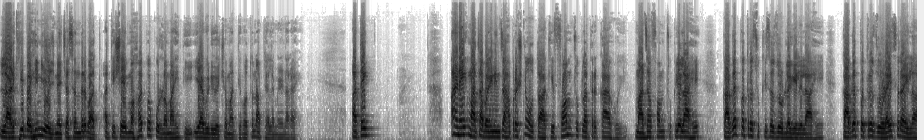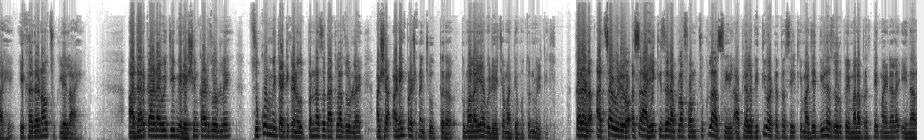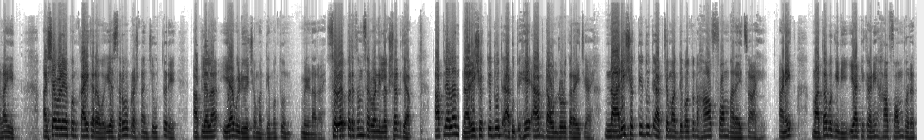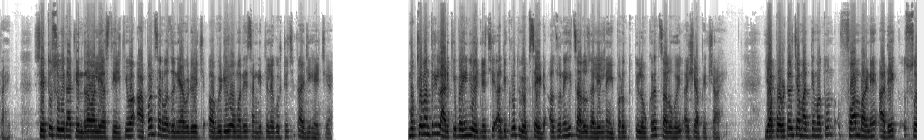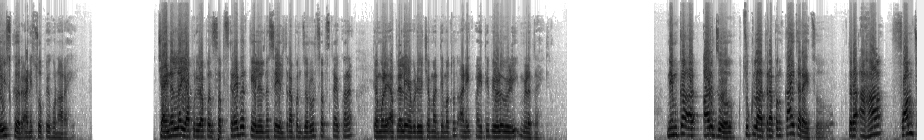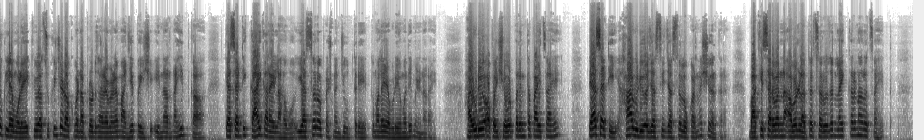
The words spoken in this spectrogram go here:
लाडकी बहीण योजनेच्या संदर्भात अतिशय महत्त्वपूर्ण माहिती या व्हिडिओच्या माध्यमातून आपल्याला मिळणार आहे. आता एक अनेक माता बहिणींचा हा प्रश्न होता की फॉर्म चुकला तर काय होईल? माझा फॉर्म चुकलेला आहे. कागदपत्र चुकीचं जोडलं गेलेलं आहे. कागदपत्र जोडायचं राहिलं आहे. एखादं नाव चुकलेलं आहे. आधार कार्डाऐवजी मी रेशन कार्ड जोडलंय. चुकून मी त्या ठिकाणी उत्पन्नाचा दाखला जोडलाय. अशा अनेक प्रश्नांची उत्तरं तुम्हाला या व्हिडिओच्या माध्यमातून मिळतील. कारण आजचा व्हिडिओ असा आहे की जर आपला फॉर्म चुकला असेल आपल्याला भीती वाटत असेल की माझे दीड हजार रुपये मला प्रत्येक महिन्याला येणार नाहीत अशा वेळी आपण काय करावं? या सर्व प्रश्नांची उत्तरे आपल्याला या व्हिडिओच्या माध्यमातून मिळणार आहे. सर्वात प्रथम सर्वांनी लक्षात घ्या आपल्याला नारी शक्ती दूत ऍप हे ऍप डाउनलोड करायचे आहे. नारी शक्ती दूत ऍपच्या माध्यमातून हा फॉर्म भरायचा आहे. अनेक माता भगिनी या ठिकाणी हा फॉर्म भरत आहेत. सेतू सुविधा केंद्रवाली असतील किंवा आपण सर्वजण या व्हिडिओ व्हिडिओमध्ये सांगितलेल्या गोष्टीची काळजी घ्यायची आहे. मुख्यमंत्री लाडकी बहीण योजनेची अधिकृत वेबसाईट अजूनही चालू झालेली नाही परंतु ती लवकरच चालू होईल अशी अपेक्षा आहे. या पोर्टलच्या माध्यमातून फॉर्म भरणे अधिक सोयीस्कर आणि सोपे होणार आहे. चॅनलला यापूर्वी आपण सबस्क्राईबर केलेलं नसेल तर आपण जरूर सबस्क्राईब करा. त्यामुळे आपल्याला या व्हिडिओच्या माध्यमातून अनेक माहिती वेळोवेळी मिळत राहील. नेमका अ- अर्ज चुकला तर आपण काय करायचं? तर हा फॉर्म चुकल्यामुळे किंवा चुकीचे डॉक्युमेंट अपलोड झाल्यामुळे माझे पैसे येणार नाहीत का? त्यासाठी काय करायला हवं? या सर्व प्रश्नांची उत्तरे तुम्हाला या व्हिडिओमध्ये मिळणार आहेत. हा व्हिडिओ आपण शेवटपर्यंत पाहायचा आहे. त्यासाठी हा व्हिडिओ जास्तीत जास्त लोकांना शेअर करा. बाकी सर्वांना आवडला तर सर्वजण लाईक करणारच आहेत.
